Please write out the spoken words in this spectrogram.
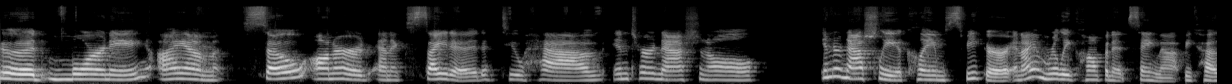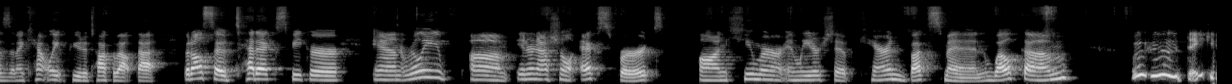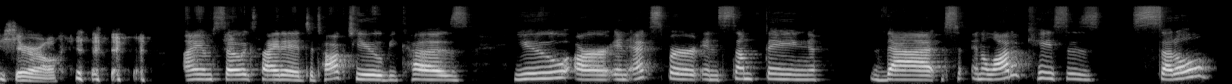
Good morning. I am so honored and excited to have international internationally acclaimed speaker and I am really confident saying that because and I can't wait for you to talk about that but also TEDx speaker and really um, international expert on humor and leadership Karyn Buxman. Welcome. Woohoo! Thank you, Cheryl. I am so excited to talk to you because you are an expert in something that, in a lot of cases, subtle,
